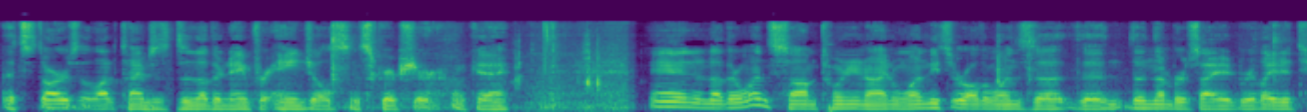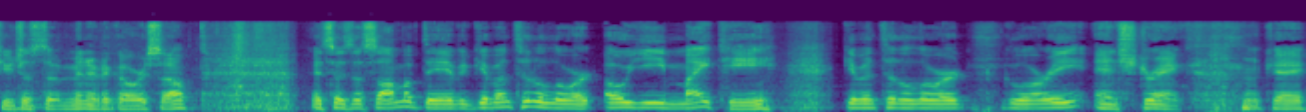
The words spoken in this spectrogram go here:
it stars a lot of times is another name for angels in Scripture. Okay. And another one, Psalm 29 1. These are all the ones, the, the, the numbers I had related to you just a minute ago or so. It says, The Psalm of David, Give unto the Lord, O ye mighty, give unto the Lord glory and strength. Okay.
